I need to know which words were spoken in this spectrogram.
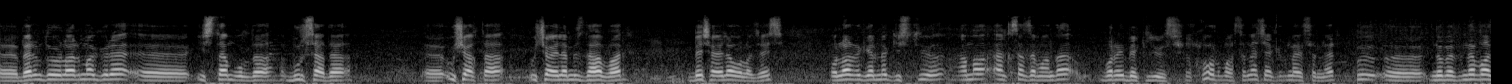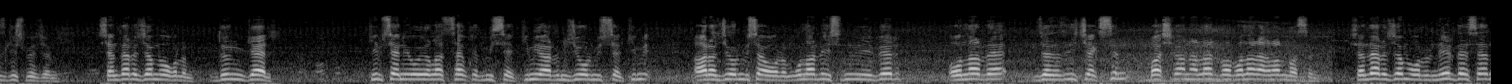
E, benim duyularıma göre e, İstanbul'da, Bursa'da, e, Uşak'ta üç ailemiz daha var. Beş aile olacağız. Onlar da gelmek istiyor ama en kısa zamanda burayı bekliyoruz. Korkmasınlar, çekilmesinler. Bu e, nöbetinde vazgeçmeyeceğim. Senden ricam oğlum, dün gel. Kim seni o yola sevk etmişse, kim yardımcı olmuşsa, kim aracı olmuşsa oğlum, onların ismini ver. Onlar da cezasını çeksin. Başka analar, babalar ağlanmasın. Senden ricam oğlum, neredeysen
